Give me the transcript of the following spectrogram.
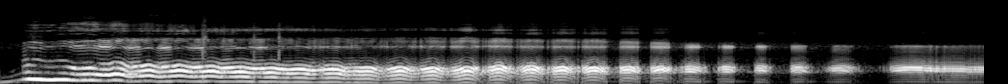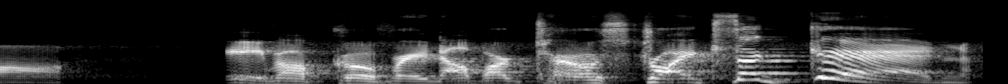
Evil Goofy number two strikes again!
